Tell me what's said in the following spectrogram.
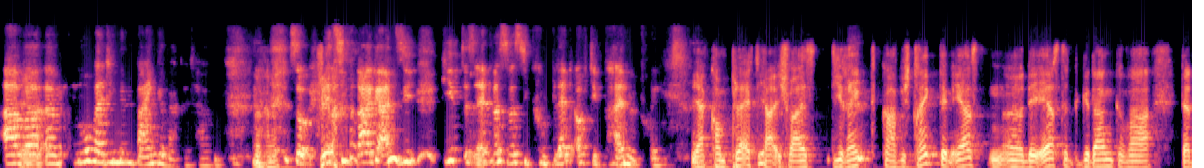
aber ja. ähm, nur weil die mit dem Bein gewackelt haben. Aha. So, jetzt die Frage an Sie, gibt es etwas, was Sie komplett auf die Palme bringt? Ja, komplett, ja, ich weiß, direkt habe ich direkt den ersten, äh, der erste Gedanke war, da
